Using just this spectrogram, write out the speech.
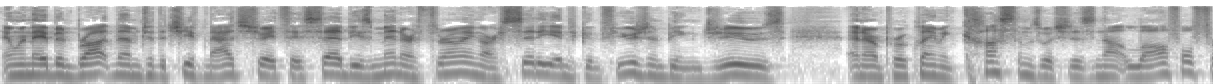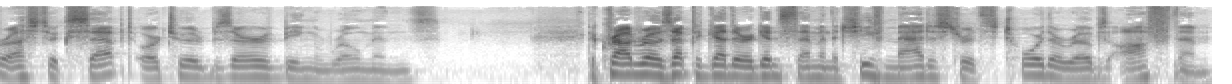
And when they had been brought them to the chief magistrates, they said, These men are throwing our city into confusion, being Jews, and are proclaiming customs which it is not lawful for us to accept or to observe, being Romans. The crowd rose up together against them, and the chief magistrates tore their robes off them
